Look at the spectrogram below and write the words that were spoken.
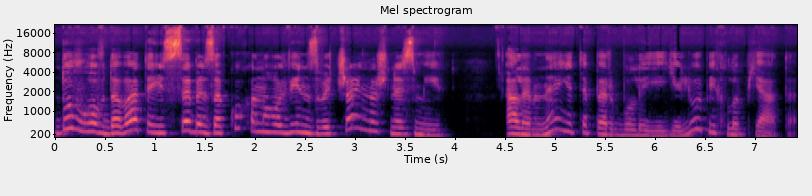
довго вдавати із себе закоханого він, звичайно ж, не зміг. Але в неї тепер були її любі хлоп'ята.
